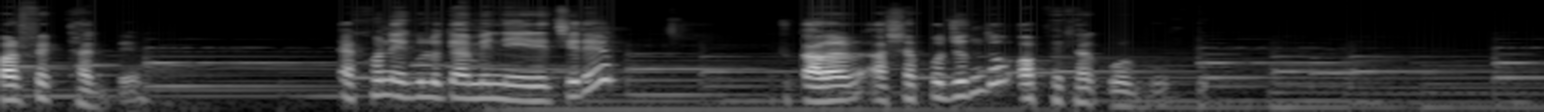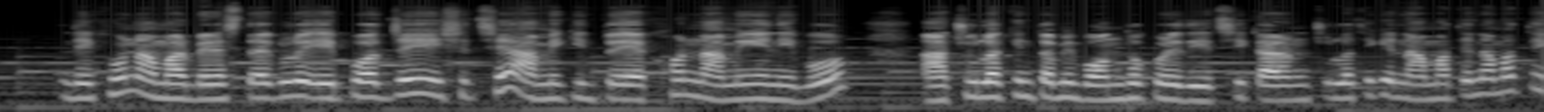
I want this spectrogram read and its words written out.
পারফেক্ট থাকবে। এখন এগুলোকে আমি নেড়ে চেড়ে কালার আসা পর্যন্ত অপেক্ষা করব। দেখুন, আমার বেরেস্তাগুলো এই পর্যায়ে এসেছে। আমি কিন্তু এখন নামিয়ে নিব। চুলা কিন্তু আমি বন্ধ করে দিয়েছি, কারণ চুলা থেকে নামাতে নামাতে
